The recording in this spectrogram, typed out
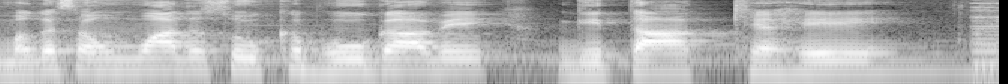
मग संवाद सुख भोगावे. गीताख्य हे.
